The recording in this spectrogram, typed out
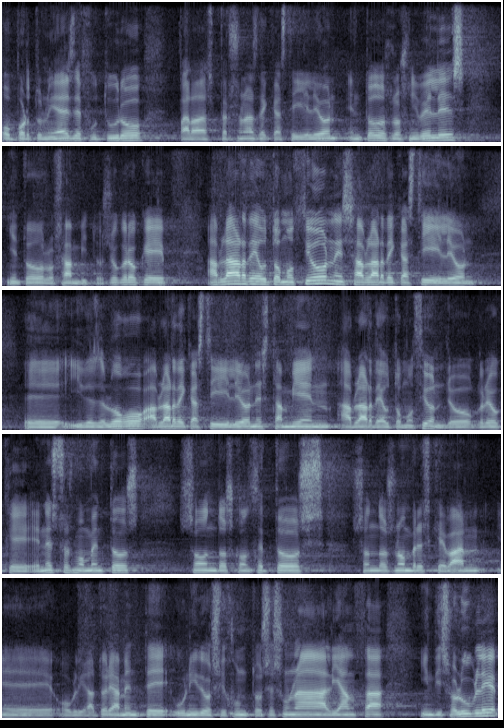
oportunidades de futuro para las personas de Castilla y León en todos los niveles y en todos los ámbitos. Yo creo que hablar de automoción es hablar de Castilla y León. Eh, y, desde luego, hablar de Castilla y León es también hablar de automoción. Yo creo que en estos momentos son dos conceptos, son dos nombres que van eh, obligatoriamente unidos y juntos. Es una alianza indisoluble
